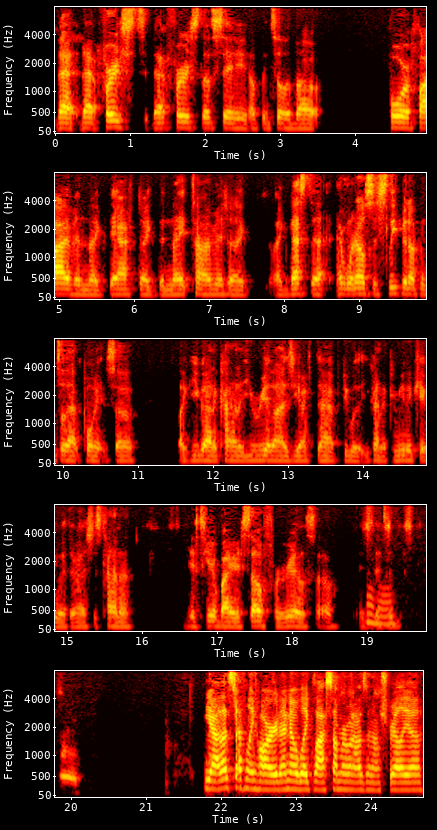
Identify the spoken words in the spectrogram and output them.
that that first that first let's say up until about four or five and like the after like the nighttime is like like that's the everyone else is sleeping up until that point. So like you got to kind of you realize you have to have people that you kind of communicate with or else just kind of just here by yourself for real so it's, it's a mm-hmm. world. Yeah, that's definitely hard. I know like last summer when I was in Australia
